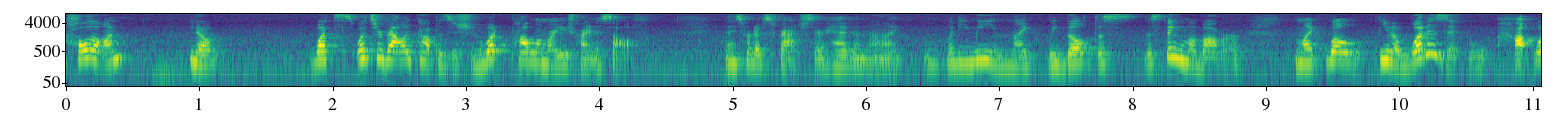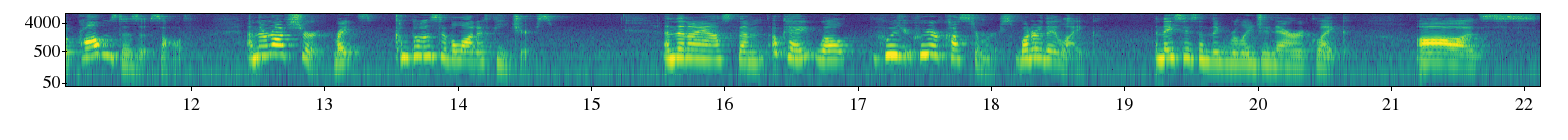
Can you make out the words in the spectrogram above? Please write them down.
hold on. You know what's what's your value proposition? What problem are you trying to solve and they sort of scratch their head and they're like, "What do you mean? Like we built this this thingamabobber?" I'm like, "Well, you know, what is it? How, what problems does it solve?" And they're not sure, right? It's composed of a lot of features. And then I ask them, "Okay, well, who are your, who are your customers? What are they like?" And they say something really generic like, "Oh, it's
